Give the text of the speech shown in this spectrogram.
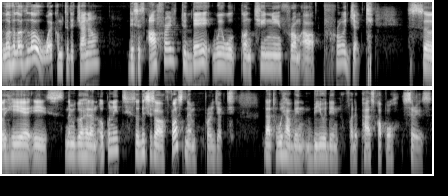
Hello, hello, hello. Welcome to the channel. This is Alfred. Today we will continue from our project. So here is, let me go ahead and open it. So this is our first name project that we have been building for the past couple series.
